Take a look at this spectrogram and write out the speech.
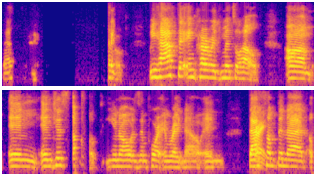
That's we have to encourage mental health um and and just you know is important right now and that's right. something that a,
